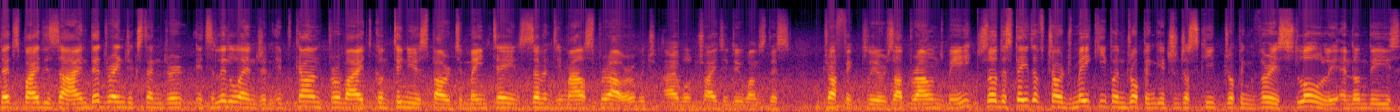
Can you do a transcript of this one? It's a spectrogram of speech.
That's by design. That range extender, it's a little engine. It can't provide continuous power to maintain 70 miles per hour, which I will try to do once this traffic clears up around me. So the state of charge may keep on dropping. It should just keep dropping very slowly. And on these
